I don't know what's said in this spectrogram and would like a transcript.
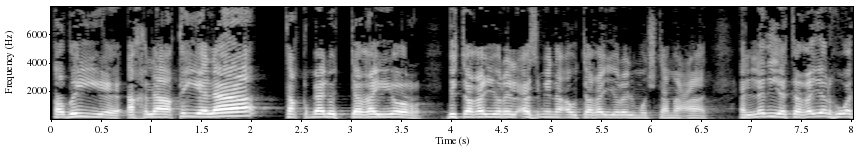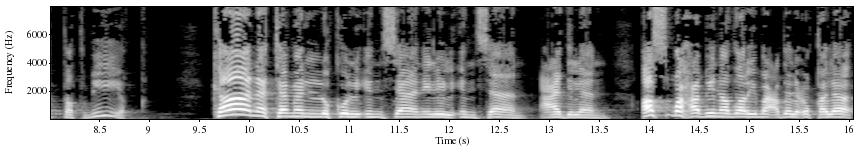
قضية أخلاقية لا تقبل التغير بتغير الأزمنة أو تغير المجتمعات. الذي يتغير هو التطبيق. كان تملك الإنسان للإنسان عدلا. أصبح بنظر بعض العقلاء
